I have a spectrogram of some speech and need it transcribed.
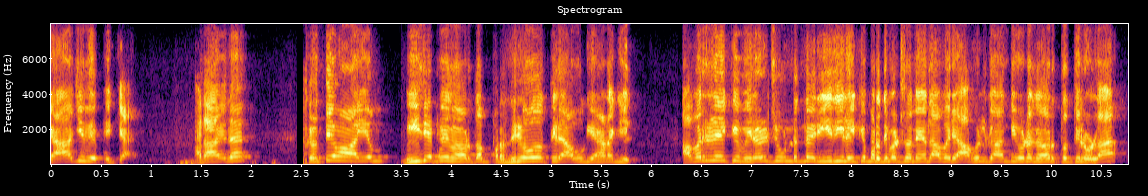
രാജിവെപ്പിക്കാൻ അതായത് കൃത്യമായും ബി ജെ പി നേതൃത്വം പ്രതിരോധത്തിലാവുകയാണെങ്കിൽ അവരിലേക്ക് വിരൽ ചൂണ്ടുന്ന രീതിയിലേക്ക് പ്രതിപക്ഷ നേതാവ് രാഹുൽ ഗാന്ധിയുടെ നേതൃത്വത്തിലുള്ള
